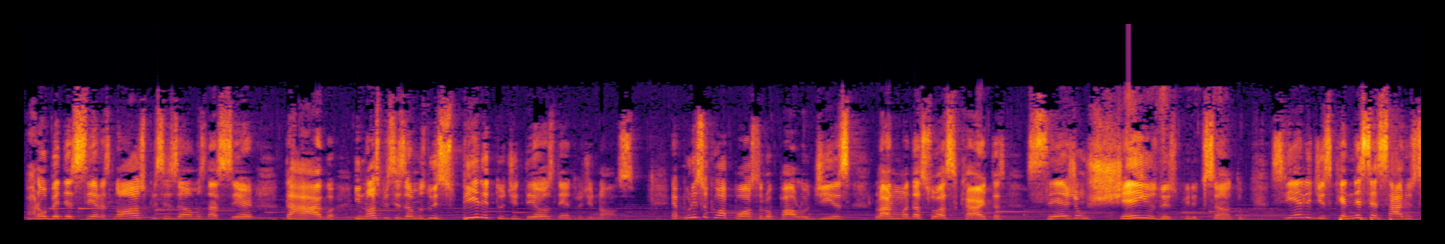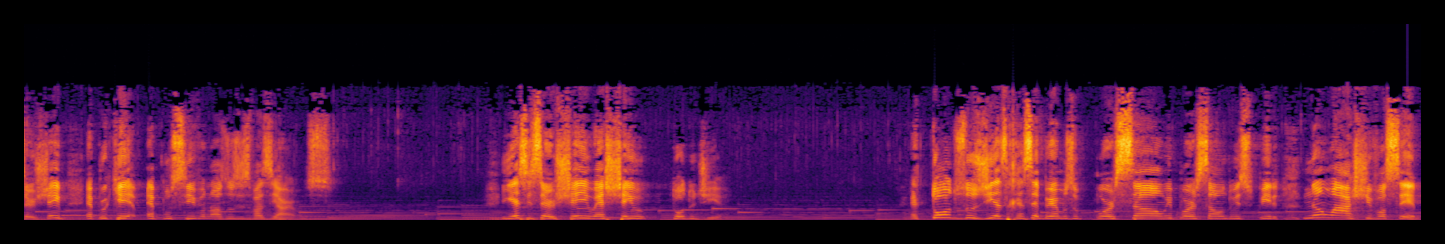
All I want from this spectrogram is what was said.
para obedecê-las. Nós precisamos nascer da água e nós precisamos do Espírito de Deus dentro de nós. É por isso que o apóstolo Paulo diz lá numa das suas cartas: sejam cheios do Espírito Santo. Se ele diz que é necessário ser cheio, é porque é possível nós nos esvaziarmos. E esse ser cheio é cheio todo dia. É todos os dias recebermos porção e porção do Espírito. Não ache você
